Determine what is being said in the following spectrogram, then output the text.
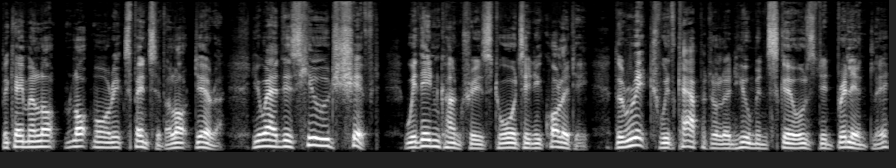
became a lot, lot more expensive, a lot dearer. You had this huge shift within countries towards inequality. The rich with capital and human skills did brilliantly.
